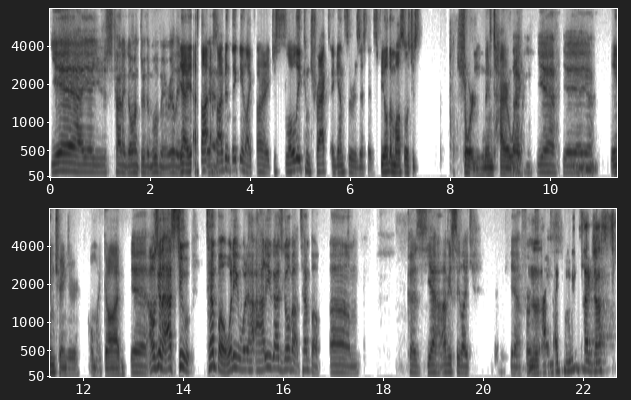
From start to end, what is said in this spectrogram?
yeah, yeah. You're just kind of going through the movement, really. Yeah, yeah. So, Yeah. so I've been thinking like, all right, just slowly contract against the resistance. Feel the muscles just shorten the entire way. Exactly. Yeah, yeah, yeah, yeah, Game changer. Oh my god. yeah. I was gonna ask too. Tempo. What do you? What? How how do you guys go about tempo? Um, because yeah, obviously, like, yeah, for Like, like for me, it's like just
